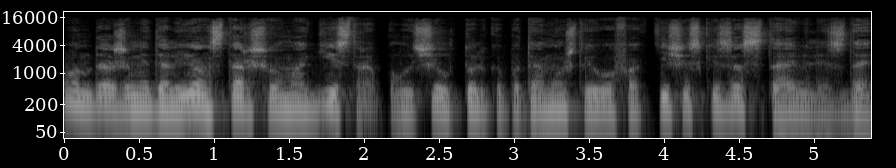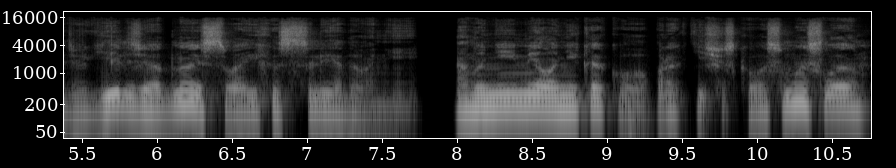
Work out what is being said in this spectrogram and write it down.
Он даже медальон старшего магистра получил только потому, что его фактически заставили сдать в гильдию одно из своих исследований. Оно не имело никакого практического смысла,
